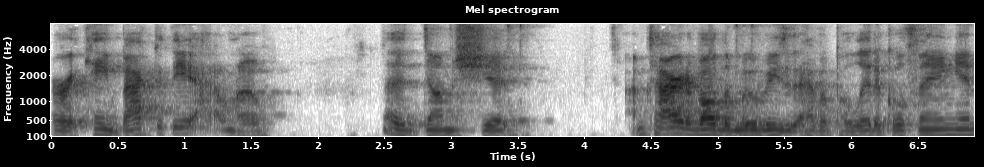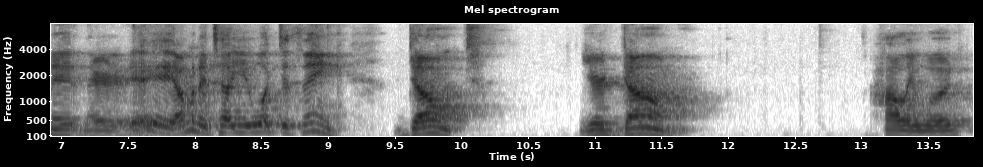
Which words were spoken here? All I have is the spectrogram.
or it came back to the. I don't know. That dumb shit. I'm tired of all the movies that have a political thing in it. And they're, hey, I'm going to tell you what to think. Don't. You're dumb. Hollywood.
